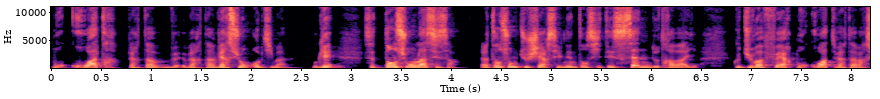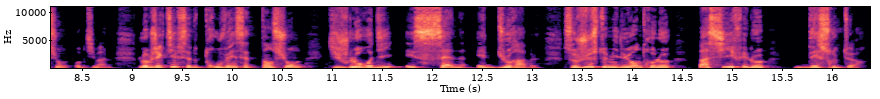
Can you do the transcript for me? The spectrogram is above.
pour croître vers ta, vers ta version optimale. Ok? Cette tension-là, c'est ça. La tension que tu cherches, c'est une intensité saine de travail que tu vas faire pour croître vers ta version optimale. L'objectif, c'est de trouver cette tension qui, je le redis, est saine et durable. Ce juste milieu entre le passif et le destructeur.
